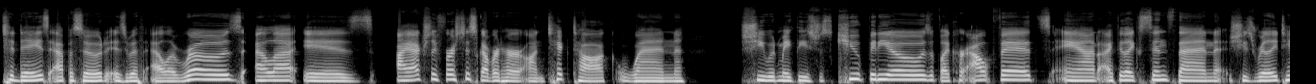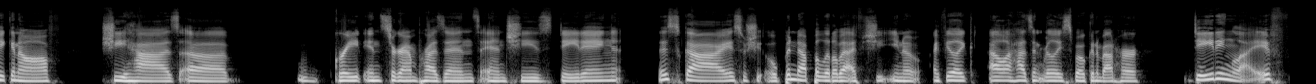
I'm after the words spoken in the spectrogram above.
Today's episode is with Ella Rose. Ella is, I actually first discovered her on TikTok when she would make these just cute videos of like her outfits. And I feel like since then, she's really taken off. She has a great Instagram presence and she's dating this guy. So she opened up a little bit. She, you know, I feel like Ella hasn't really spoken about her dating life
